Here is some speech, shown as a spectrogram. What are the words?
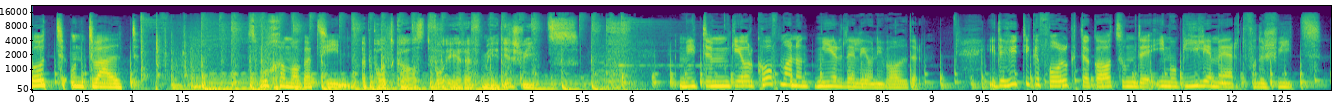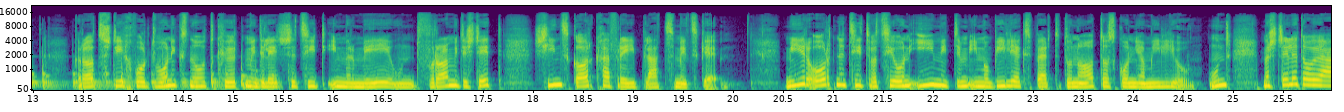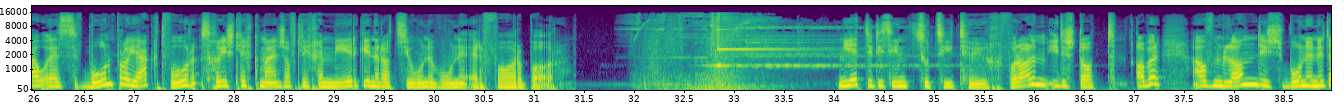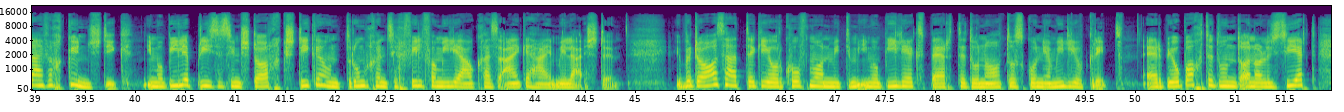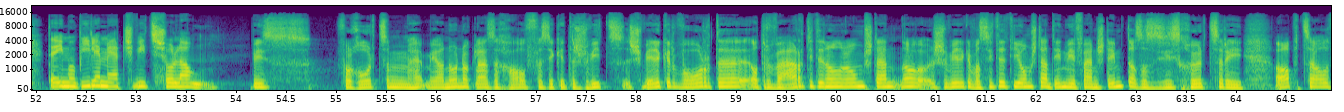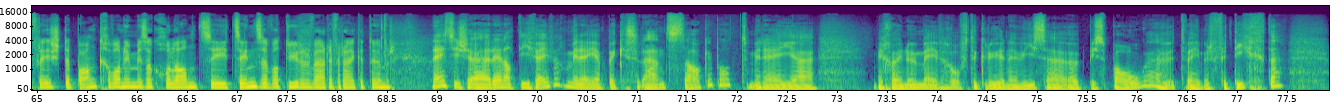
Gott und die Welt. Das Wochenmagazin. Ein Podcast von RF Media Schweiz. Mit dem Georg Hoffmann und mir, der Leonie Walder. In der heutigen Folge geht es um den Immobilienmarkt der Schweiz. Gerade das Stichwort Wohnungsnot hört man in der letzten Zeit immer mehr und vor allem in der Stadt scheint es gar keine freien Plätze mehr zu geben. Wir ordnen die Situation ein mit dem Immobilienexperten Donato Scognamiglio. Und wir stellen euch auch ein Wohnprojekt vor, das christlich-gemeinschaftliche Mehrgenerationenwohnen erfahrbar. Mieten die sind zurzeit hoch, vor allem in der Stadt. Aber auf dem Land ist Wohnen nicht einfach günstig. Immobilienpreise sind stark gestiegen und darum können sich viele Familien auch kein Eigenheim mehr leisten. Über das hat Georg Hoffmann mit dem Immobilienexperten Donato Scognamiglio geredet. Er beobachtet und analysiert den Immobilienmarkt Schweiz schon lange. Bis vor kurzem hat man ja nur noch gelesen, kaufen sei in der Schweiz schwieriger geworden oder werden in unter Umständen noch schwieriger. Was sind denn die Umstände? Inwiefern stimmt das? Also sind es kürzere Abzahlfristen, Banken, die nicht mehr so kulant sind, Zinsen, die teurer werden für Eigentümer? Nein, es ist äh, relativ einfach. Wir haben ein begrenztes Angebot. Wir haben... Äh wir können nicht mehr einfach auf der grünen Wiese etwas bauen. Heute wollen wir verdichten.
